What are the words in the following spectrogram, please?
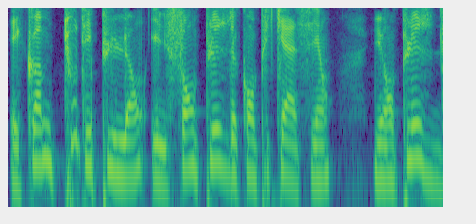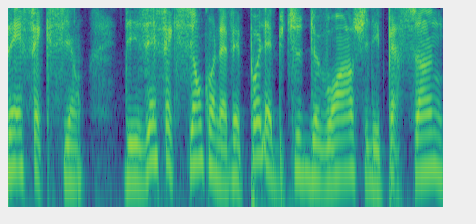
Et comme tout est plus long, ils font plus de complications. Ils ont plus d'infections. Des infections qu'on n'avait pas l'habitude de voir chez des personnes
